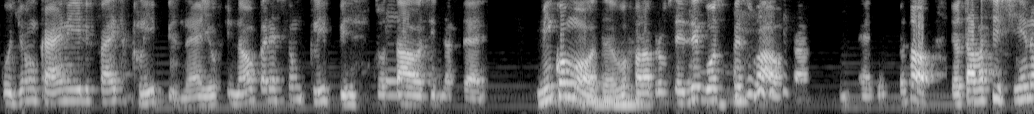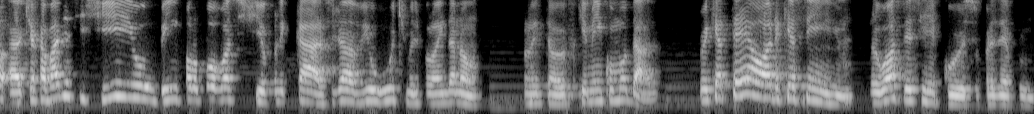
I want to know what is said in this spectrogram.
o John Carney ele faz clipes, né? E o final parece que é um clipe total Sim. assim da série. Me incomoda, eu vou falar para vocês, é gosto pessoal, tá? É, pessoal, eu tava assistindo, eu tinha acabado de assistir e o Bin falou, pô, vou assistir. Eu falei, cara, você já viu o último? Ele falou, ainda não. Eu falei, então, eu fiquei meio incomodado. Porque até a hora que, assim, eu gosto desse recurso, por exemplo,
